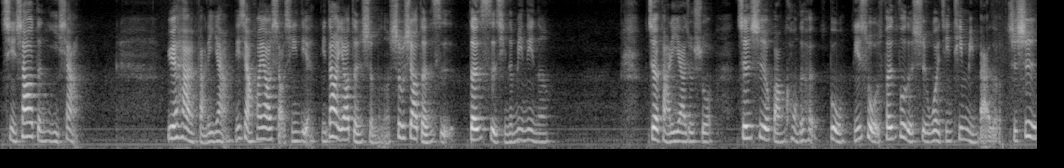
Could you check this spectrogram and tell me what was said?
请稍等一下，约翰法利亚，你讲话要小心一点。你到底要等什么呢？是不是要等死等死刑的命令呢？”这法利亚就说。真是惶恐的很。不，你所吩咐的事我已经听明白了。只是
